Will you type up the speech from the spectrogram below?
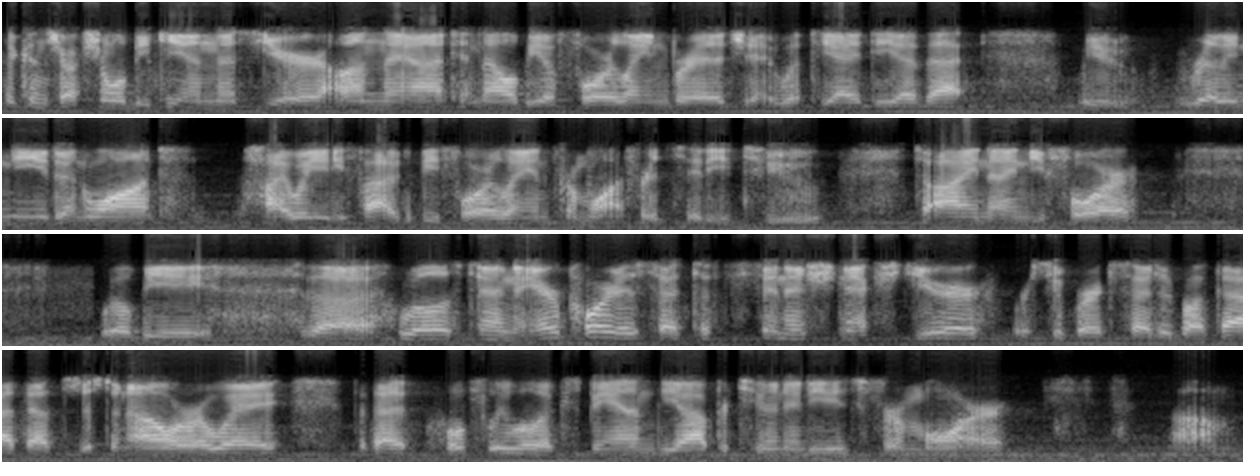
the construction will begin this year on that, and that will be a four-lane bridge with the idea that we really need and want Highway 85 to be four-lane from Watford City to to I-94. Will be the Williston Airport is set to finish next year. We're super excited about that. That's just an hour away, but that hopefully will expand the opportunities for more um,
